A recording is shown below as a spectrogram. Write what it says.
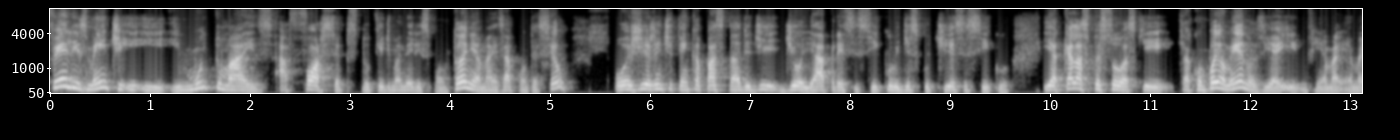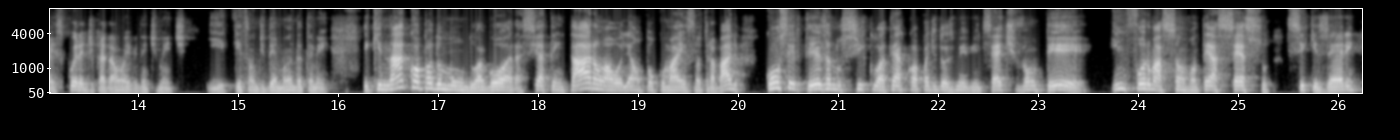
Felizmente, e, e, e, muito mais a forceps do que de maneira espontânea, mas aconteceu, hoje a gente tem capacidade de, de olhar para esse ciclo e discutir esse ciclo. E aquelas pessoas que, que acompanham menos, e aí, enfim, é uma, é uma escolha de cada um, evidentemente, e questão de demanda também, e que na Copa do Mundo agora se atentaram a olhar um pouco mais no trabalho, com certeza no ciclo até a Copa de 2027 vão ter informação, vão ter acesso, se quiserem,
